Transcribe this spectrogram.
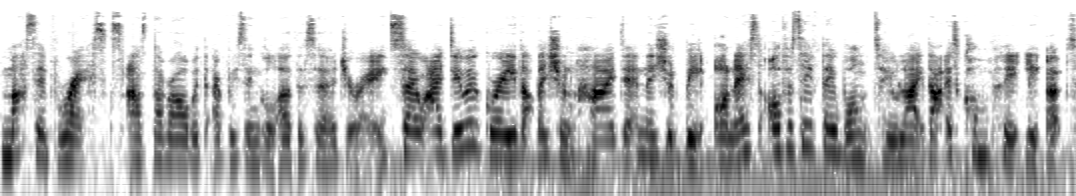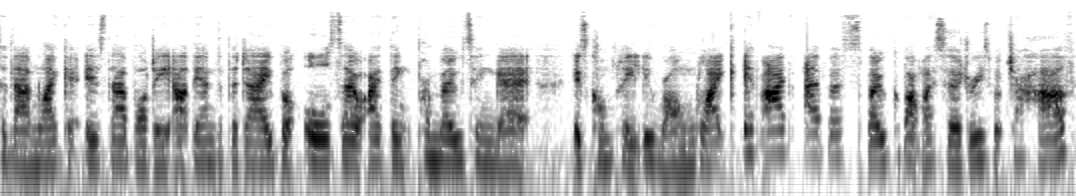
massive risks as there are with every single other surgery. So I do agree that they shouldn't hide it and they should be honest. Obviously if they want to, like that is completely up to them, like it is their body at the end of the day. But also I think promoting it is completely wrong. Like if I've ever spoke about my surgeries, which I have,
